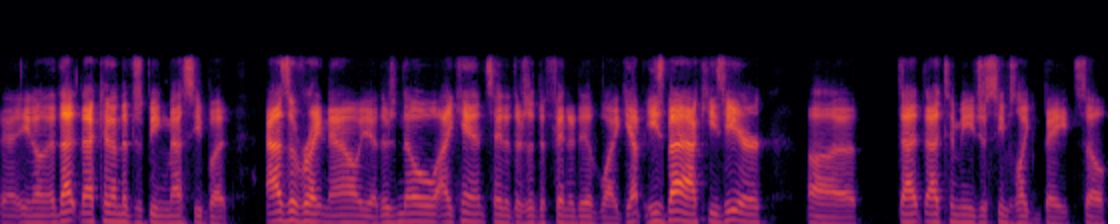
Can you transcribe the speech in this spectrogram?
uh, you know, that, that can end up just being messy. But as of right now, yeah, there's no, I can't say that there's a definitive, like, yep, he's back, he's here. Uh, that, that to me just seems like bait. So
